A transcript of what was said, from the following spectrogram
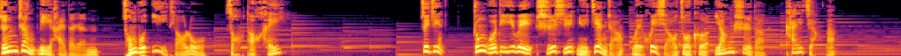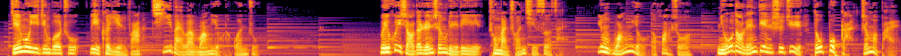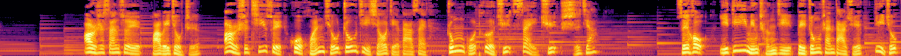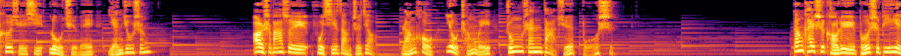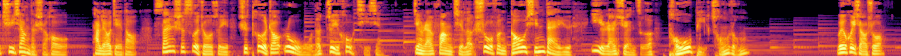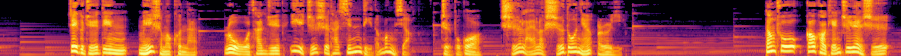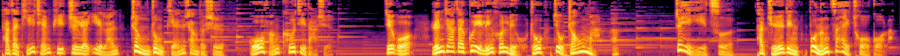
真正厉害的人，从不一条路走到黑。最近，中国第一位实习女舰长韦慧晓做客央视的开讲了。节目一经播出，立刻引发七百万网友的关注。韦慧晓的人生履历充满传奇色彩，用网友的话说，牛到连电视剧都不敢这么拍。二十三岁华为就职，二十七岁获环球洲际小姐大赛中国特区赛区十佳，随后以第一名成绩被中山大学地球科学系录取为研究生。二十八岁赴西藏支教，然后又成为中山大学博士。当开始考虑博士毕业去向的时候，他了解到。三十四周岁是特招入伍的最后期限，竟然放弃了数份高薪待遇，毅然选择投笔从戎。魏慧晓说：“这个决定没什么困难，入伍参军一直是他心底的梦想，只不过迟来了十多年而已。”当初高考填志愿时，他在提前批志愿一栏郑重填上的是国防科技大学。结果，人家在桂林和柳州就招满了。这一次，他决定不能再错过了。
